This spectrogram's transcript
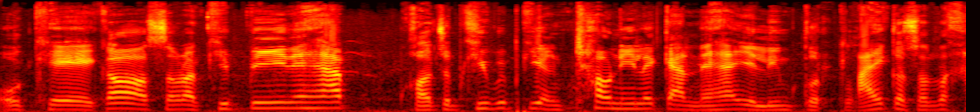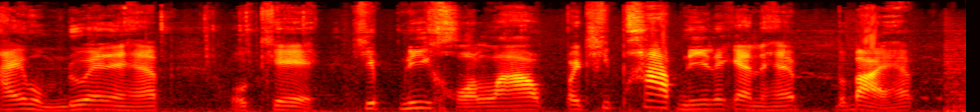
โอเค ก็สำหรับคลิปนี้นะครับ ขอจบคลิปไว้เพียงเท่านี้แล้วกันนะฮะอย่าลืมกดไลค์กด subscribe ผมด้วยนะครับโอเค คลิปนี้ขอลาไปที่ภาพนี้แล้วกันนะครับบ๊ายบายครับ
